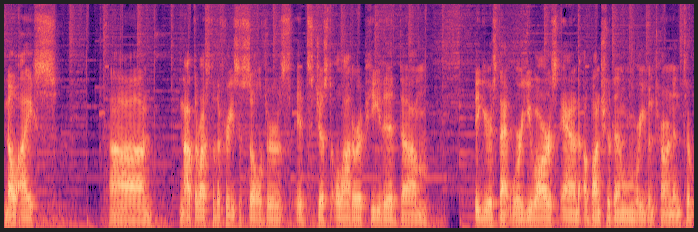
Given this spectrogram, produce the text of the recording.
no Ice, um, not the rest of the Frieza soldiers. It's just a lot of repeated um, figures that were URs, and a bunch of them were even turned into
